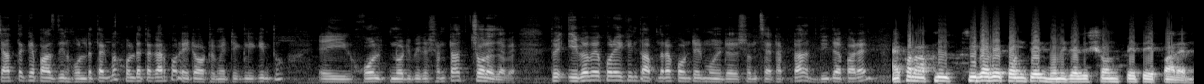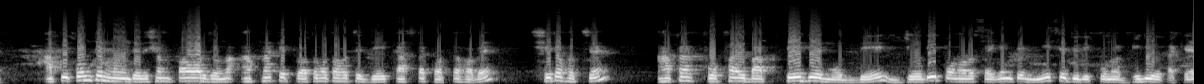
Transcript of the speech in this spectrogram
চার থেকে পাঁচ দিন হোল্ডে থাকবে। হোল্ডে থাকার পর এটা অটোমেটিকলি কিন্তু এই হোল্ড নোটিফিকেশনটা চলে যাবে। তো এইভাবে করে কিন্তু আপনারা কন্টেন্ট মনিটাইজেশন সেটআপটা দিতে পারেন। এখন আপনি কীভাবে কন্টেন্ট মনিটাইজেশন পেতে পারেন? আপনি কন্টেন্ট মনিটাইজেশন পাওয়ার জন্য আপনাকে প্রথমত হচ্ছে যে কাজটা করতে হবে, সেটা হচ্ছে আপনার প্রোফাইল বা পেজের মধ্যে যদি পনেরো সেকেন্ডের নিচে যদি কোনো ভিডিও থাকে,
